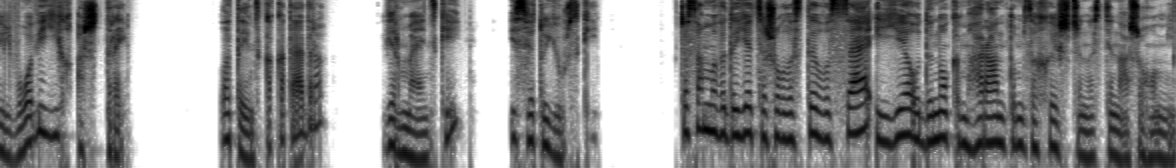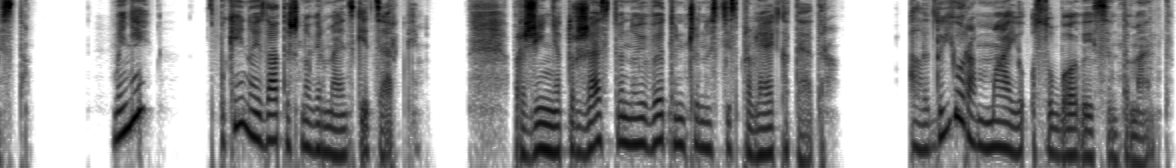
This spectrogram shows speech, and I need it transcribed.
В Львові їх аж три: Латинська катедра, Вірменський і Святоюрський. Часами видається, що властиво все і є одиноким гарантом захищеності нашого міста. Мені спокійно і затишно в Вірменській церкві. Вражіння торжественної витонченості справляє катедра. Але до Юра маю особовий сентимент.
